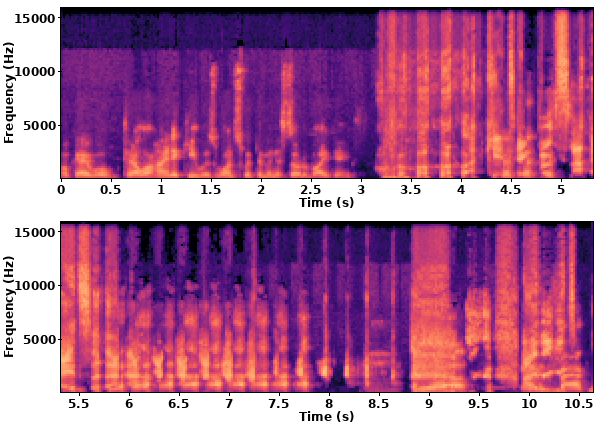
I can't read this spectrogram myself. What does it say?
Okay, well, Taylor Heinicke was once with the Minnesota Vikings. I can't take both sides. yeah. And in fact,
